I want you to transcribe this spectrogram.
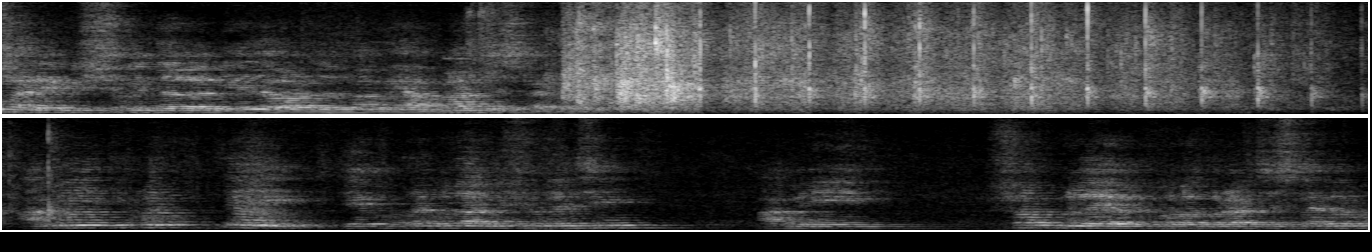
সারির বিশ্ববিদ্যালয় নিয়ে যাওয়ার জন্য আমি আপনার চেষ্টা করব আমি ইতিমধ্যে যে কথাগুলো আমি শুনেছি, আমি সবগুলো ফলো করার চেষ্টা করব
